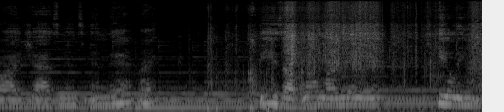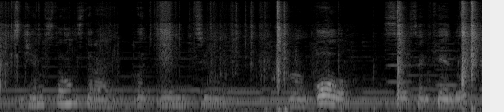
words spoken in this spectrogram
dry jasmines in there, right? These are all my mini healing gemstones that I put into um, all scent candles.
